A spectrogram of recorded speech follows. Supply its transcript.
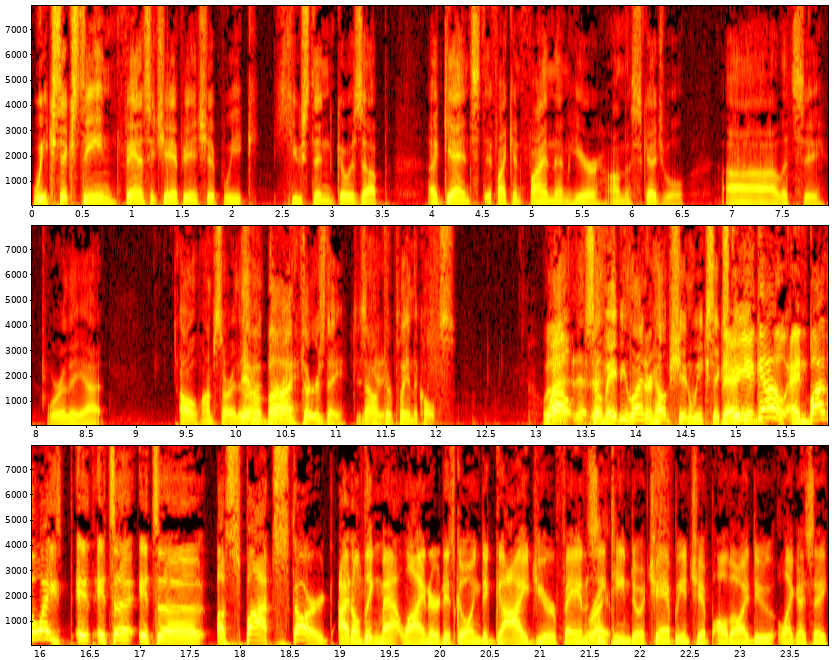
Week 16, fantasy championship week. Houston goes up against, if I can find them here on the schedule. Uh, let's see, where are they at? Oh, I'm sorry, They they're, have on, a they're on Thursday. Just no, kidding. they're playing the Colts. Well, that- that- So maybe Leinart helps you in week 16. There you go. And by the way, it, it's a it's a, a spot start. I don't think Matt Leinart is going to guide your fantasy Right. team to a championship. Although I do, like I say,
